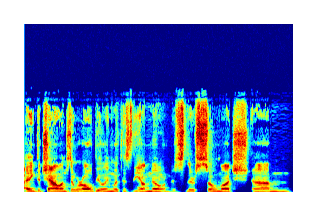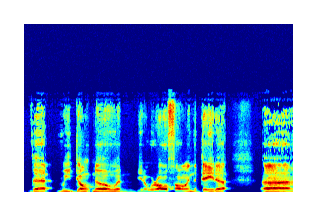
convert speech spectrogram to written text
I think the challenge that we're all dealing with is the unknown. There's there's so much um, that we don't know, and you know we're all following the data uh,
